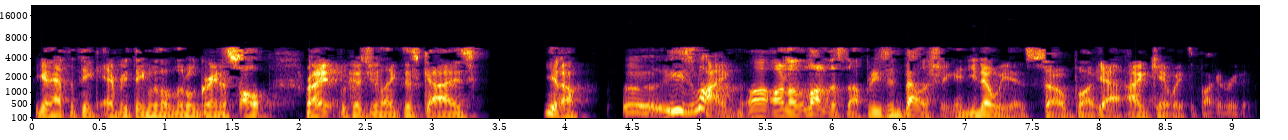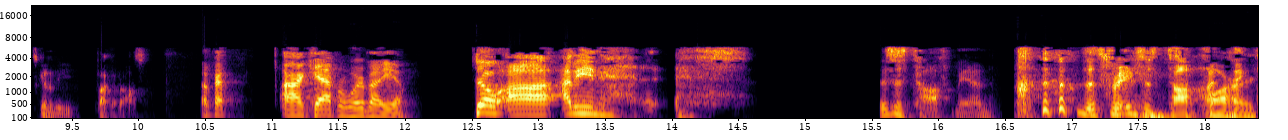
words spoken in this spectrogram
You're going to have to take everything with a little grain of salt, right? Because you're like, this guy's, you know, uh, he's lying on a lot of the stuff, but he's embellishing, and you know he is. So, but yeah, I can't wait to fucking read it. It's going to be fucking awesome. Okay. All right, Capper, what about you? So, uh, I mean, this is tough, man. this range is tough. Hard.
